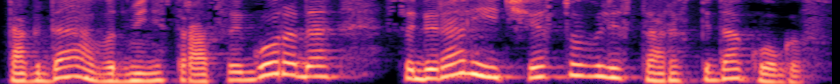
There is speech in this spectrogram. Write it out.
Тогда в администрации города собирали и чествовали старых педагогов.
